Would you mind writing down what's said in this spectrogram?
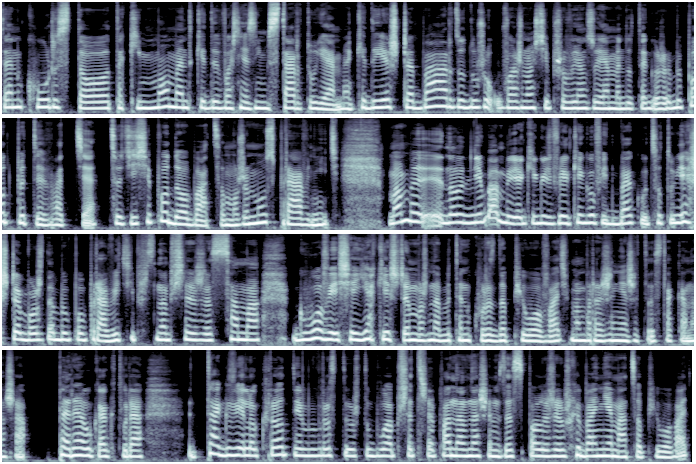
ten kurs to taki moment, kiedy właśnie z nim startujemy, kiedy jeszcze bardzo dużo uważności przywiązujemy do tego, żeby podpytywać Cię, co Ci się podoba, co możemy usprawnić. Mamy, no nie mamy jakiegoś wielkiego feedbacku, co tu jeszcze można by poprawić i przyznam się, że sama głowie się, jak jeszcze można by ten kurs dopiłować. Mam wrażenie, że to jest taka nasza perełka, która tak wielokrotnie po prostu już tu była przetrzepana w naszym zespole, że już chyba nie ma co piłować.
